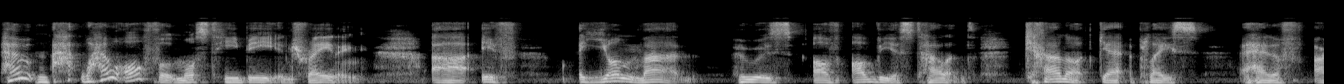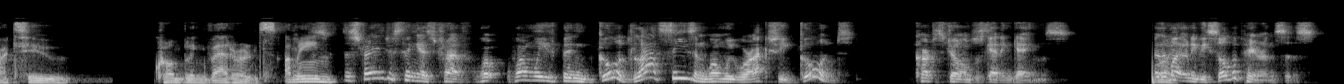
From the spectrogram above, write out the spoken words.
How, mm. how, how awful must he be in training, uh, if a young man who is of obvious talent cannot get a place ahead of our two crumbling veterans. I mean, the strangest thing is, Trev, when we've been good last season, when we were actually good, Curtis Jones was getting games. Right. There might only be sub appearances,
